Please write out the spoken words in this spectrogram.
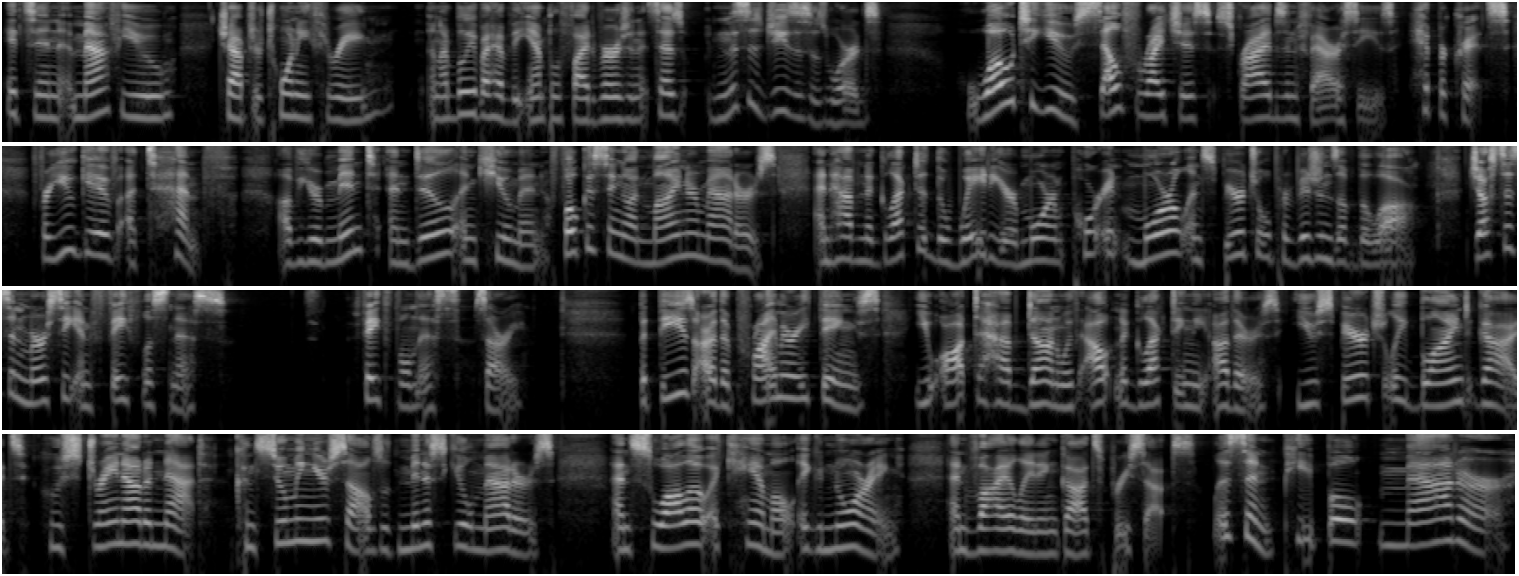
It's in Matthew chapter 23, and I believe I have the amplified version. It says, and this is Jesus' words Woe to you, self righteous scribes and Pharisees, hypocrites, for you give a tenth of your mint and dill and cumin, focusing on minor matters, and have neglected the weightier, more important moral and spiritual provisions of the law justice and mercy and faithlessness. Faithfulness, sorry. But these are the primary things you ought to have done without neglecting the others, you spiritually blind guides who strain out a gnat, consuming yourselves with minuscule matters, and swallow a camel, ignoring and violating God's precepts. Listen, people matter.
